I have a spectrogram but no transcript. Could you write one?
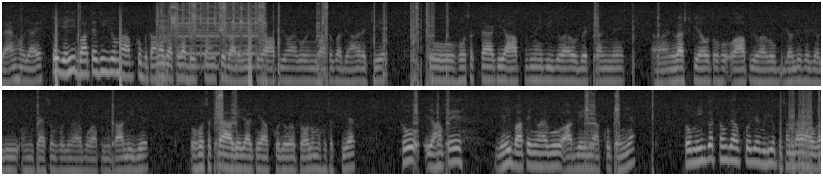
बैन हो जाए। तो यही बातें थी जो मैं आपको बताना चाहता था बिटकॉइन के बारे में। तो आप जो है वो इन बातों का ध्यान रखिए। तो हो सकता है कि आपने भी जो है वो बिटकॉइन में इन्वेस्ट किया हो। तो आप जो है वो जल्दी से जल्दी उन पैसों को जो है वो आप निकाल लीजिए। तो हो सकता है आगे जाके आपको जो है प्रॉब्लम हो सकती है। तो यहाँ पे यही बातें जो है वो आर ने आपको कही हैं। तो उम्मीद करता हूँ कि आपको यह वीडियो पसंद आया होगा।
